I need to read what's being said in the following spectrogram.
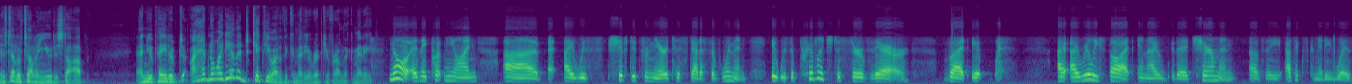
instead of telling you to stop. And you paid to, I had no idea they'd kicked you out of the committee or ripped you from the committee. No, and they put me on. Uh, I was shifted from there to status of women. It was a privilege to serve there, but it. I, I really thought, and I the chairman of the ethics committee was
